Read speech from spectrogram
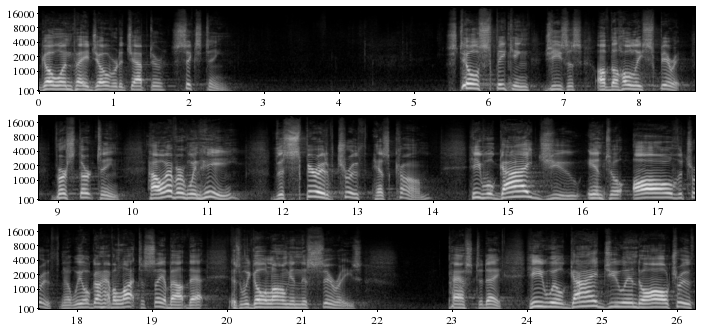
Go one page over to chapter 16. Still speaking, Jesus, of the Holy Spirit. Verse 13. However, when He, the Spirit of truth, has come, He will guide you into all the truth. Now, we're going to have a lot to say about that as we go along in this series today. He will guide you into all truth,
